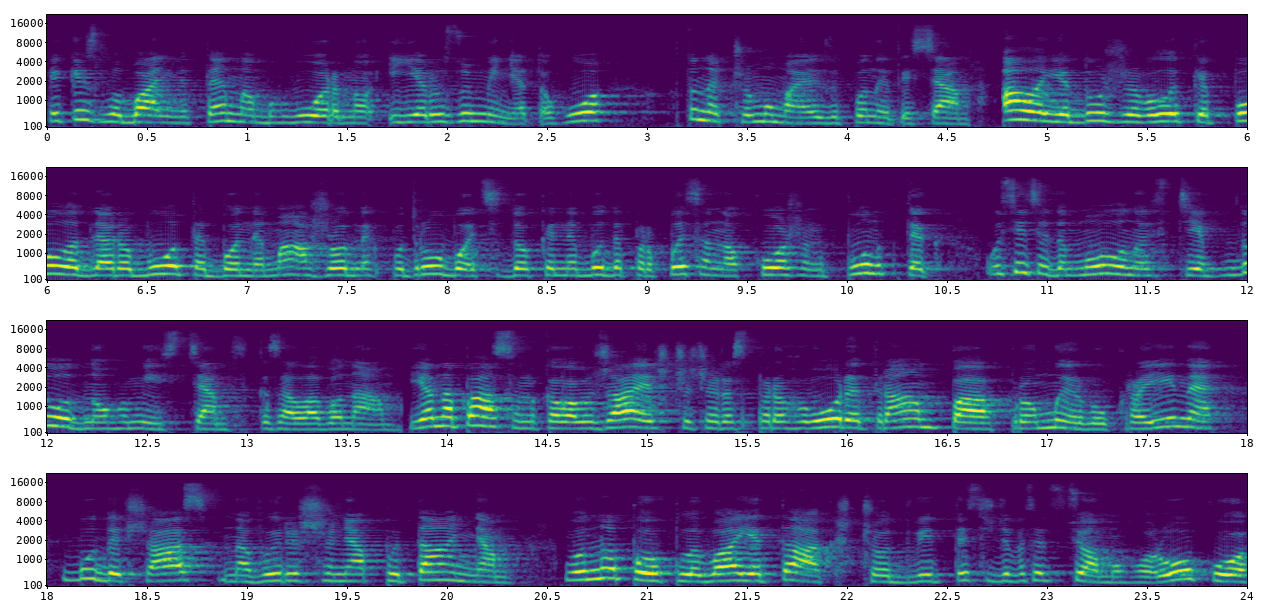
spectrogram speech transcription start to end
якісь глобальні теми обговорено, і є розуміння того, хто на чому має зупинитися. Але є дуже велике поле для роботи, бо нема жодних подробиць, доки не буде прописано кожен пунктик. Усі ці домовленості до одного місця, сказала вона. Яна Пасенкова вважає, що через переговори Трампа про мир в Україні буде час на вирішення питання. Воно повпливає так, що 2027 року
